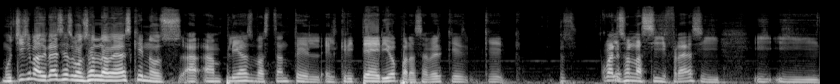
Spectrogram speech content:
Muchísimas gracias, Gonzalo. La verdad es que nos amplías bastante el, criterio para saber que, que, pues, cuáles son las cifras y, y, y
